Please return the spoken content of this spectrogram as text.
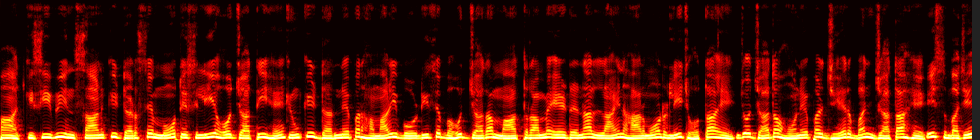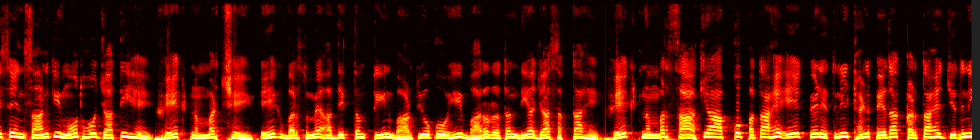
पाँच, किसी भी इंसान की डर से मौत इसलिए हो जाती है क्योंकि डरने पर हमारी बॉडी से बहुत ज़्यादा मात्रा में लाइन हार्मोन रिलीज़ होता है, जो ज़्यादा होने पर जहर बन जाता है। इस वजह से इंसान की मौत हो जाती है। फैक्ट नंबर छह एक वर्ष में अधिकतम तीन भारतीयों को ही भारत रत्न दिया जा सकता है। है। फैक्ट नंबर सात। क्या आपको पता है एक पेड़ इतनी ठंड पैदा करता है जितनी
